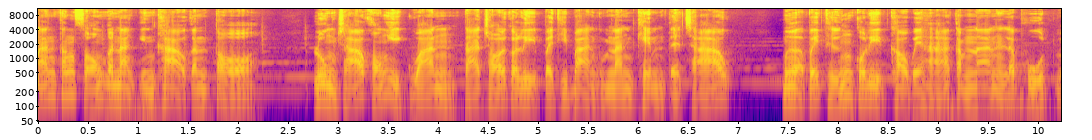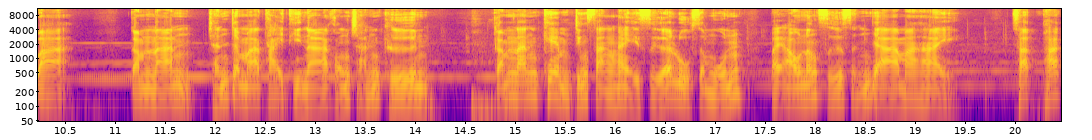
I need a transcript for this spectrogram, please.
นั้นทั้งสองก็นั่งกินข้าวกันต่อ รุ่งเช้าของอีกวัน ตาช้อยก็รีบไปที่บ้านกำนันเข้มแต่เช้า เมื่อไปถึงก็รีบเข้าไปหากำนันแล้วพูดว่า กำนันฉันจะมาถ่ายที่นาของฉันคืน กำนันเข้มจึงสั่งให้เสือลูกสมุนไปเอาหนังสือสัญญามาให้ สักพัก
